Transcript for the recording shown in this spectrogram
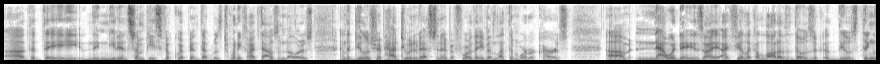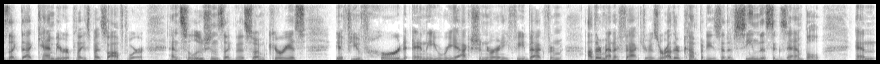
uh, that they, they, needed some piece of equipment that was twenty five thousand dollars, and the dealership had to invest in it before they even let them order cars. Um, nowadays, I, I, feel like a lot of those those things like that can be replaced by software and solutions like this. So I'm curious if you've heard any reaction or any feedback from other manufacturers or other companies that have seen this example and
